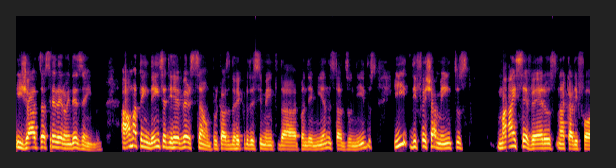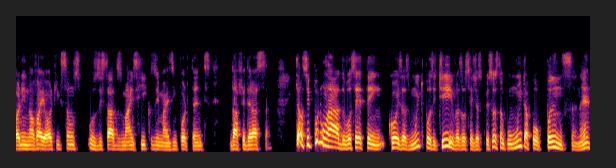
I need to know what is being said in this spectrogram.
e já desacelerou em dezembro. Há uma tendência de reversão por causa do recrudescimento da pandemia nos Estados Unidos e de fechamentos mais severos na Califórnia e Nova York, que são os, os estados mais ricos e mais importantes da federação. Então, se por um lado você tem coisas muito positivas, ou seja, as pessoas estão com muita poupança, né?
